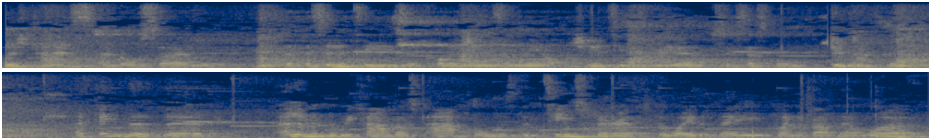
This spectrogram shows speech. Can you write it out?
college tennis, and also the facilities at colleges and the opportunity to be a successful student athlete. I think that the element that we found most powerful was the team spirit, the way that they went about their work,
